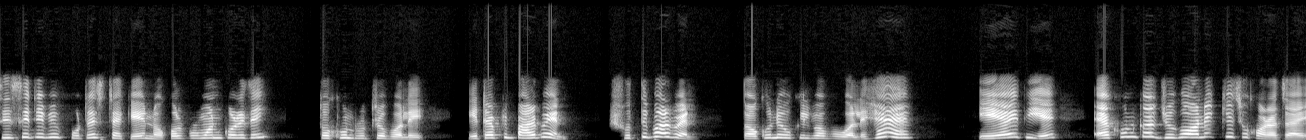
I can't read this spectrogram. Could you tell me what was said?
সিসিটিভি ফুটেজটাকে নকল প্রমাণ করে দেই? তখন রুদ্র বলে, এটা আপনি পারবেন? সত্যি পারবেন? তখনই উকিলবাবু বলে হ্যাঁ। এআই দিয়ে এখনকার যুগে অনেক কিছু করা যায়।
